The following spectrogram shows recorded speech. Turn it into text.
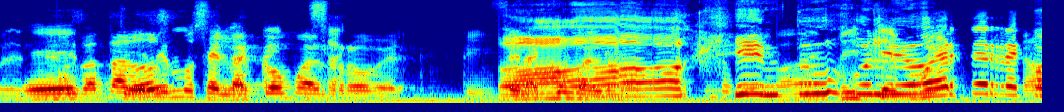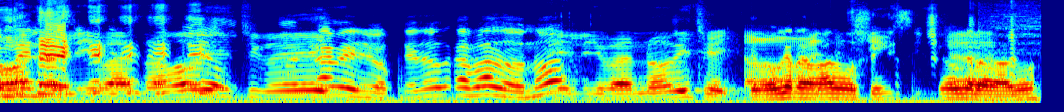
eh, 2, veremos se la como al. Robert. Se la como al Robert. Oh, ¿quién tú, Julio? fuerte No, recomendación. el Ivanovich, güey. Grábenlo, Quedó grabado, ¿no? El Ivanovich, güey. Quedó grabado, sí, sí, quedó grabado.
